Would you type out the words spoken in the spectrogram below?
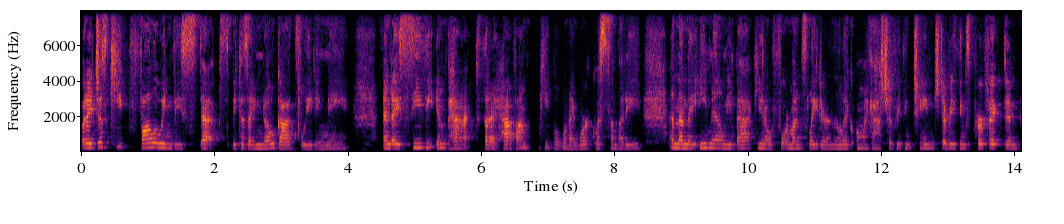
but i just keep following these steps because i know god's leading me. And i see the impact that i have on people when i work with somebody. And then they email me back you know 4 months later and they're like oh my gosh everything changed. Everything's perfect. And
